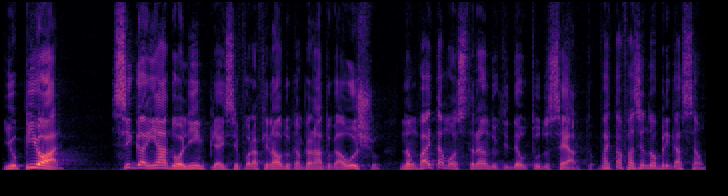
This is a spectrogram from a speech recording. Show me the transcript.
E o pior, se ganhar do Olímpia e se for a final do Campeonato Gaúcho, não vai estar tá mostrando que deu tudo certo, vai estar tá fazendo a obrigação.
